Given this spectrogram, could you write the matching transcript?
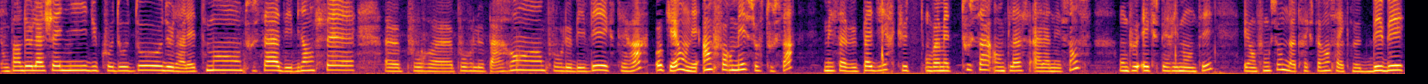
On parle de la chenille, du cododo, de l'allaitement, tout ça, des bienfaits pour, pour le parent, pour le bébé, etc. Ok, on est informé sur tout ça, mais ça ne veut pas dire que on va mettre tout ça en place à la naissance. On peut expérimenter et en fonction de notre expérience avec notre bébé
